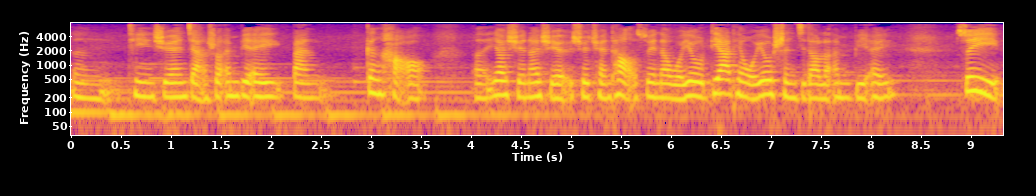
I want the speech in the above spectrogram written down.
嗯，听学员讲说 NBA 班更好，嗯，要学呢学学全套，所以呢，我又第二天我又升级到了 NBA，所以。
